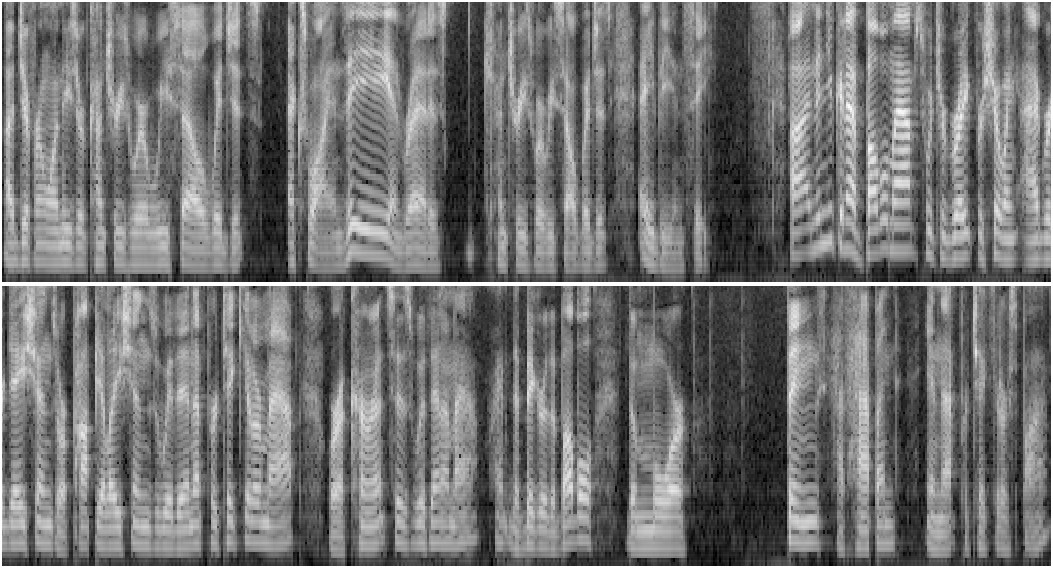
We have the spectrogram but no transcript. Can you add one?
uh, different one. These are countries where we sell widgets X, Y, and Z, and red is countries where we sell widgets A, B, and C. Uh, and then you can have bubble maps, which are great for showing aggregations or populations within a particular map or occurrences within a map. Right? The bigger the bubble, the more things have happened in that particular spot.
